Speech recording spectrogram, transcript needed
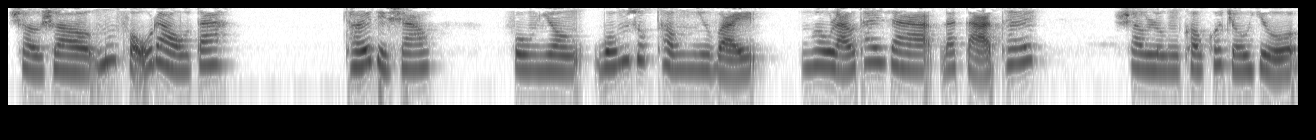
sờ sờ muốn phủ đầu ta. Thế thì sao? Phu nhân vốn xuất thân như vậy, ngô lão thái gia đã tạ thế. Sau lưng không có chỗ dựa.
